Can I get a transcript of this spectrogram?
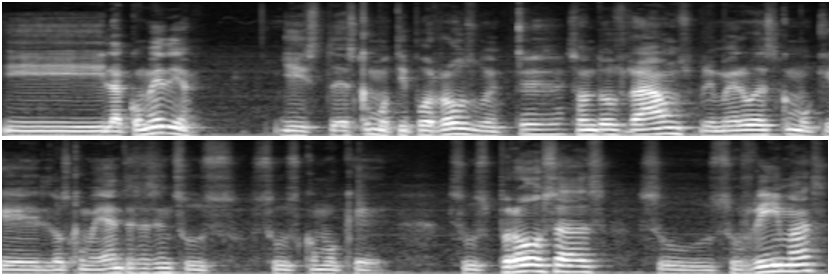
y la comedia. Y es, es como tipo Rose, güey. Sí, sí. Son dos rounds. Primero es como que los comediantes hacen sus, sus como que, sus prosas, sus, sus rimas,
